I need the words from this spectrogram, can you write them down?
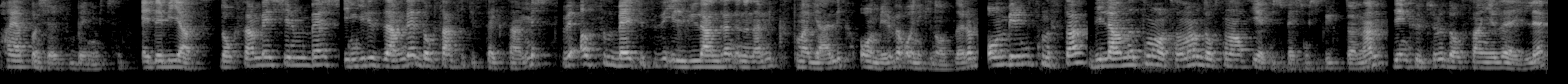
hayat başarısı benim için. Edebiyat 95-25, İngilizcem de 98-80'miş ve asıl belki sizi ilgilendiren en önemli kısma geldik. 11 ve 12 notlarım. 11. sınıfta dil anlatım ortalamam 96-75'miş ilk dönem. Din kültürü 97-50,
